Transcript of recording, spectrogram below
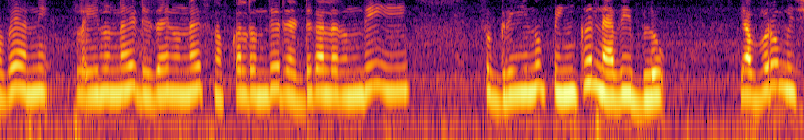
అవే అన్నీ. ప్లెయిన్ ఉన్నాయి డిజైన్ ఉన్నాయి స్నఫ్ కలర్ ఉంది రెడ్ కలర్ ఉంది. So green pink navy blue. ఎవరు మిస్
